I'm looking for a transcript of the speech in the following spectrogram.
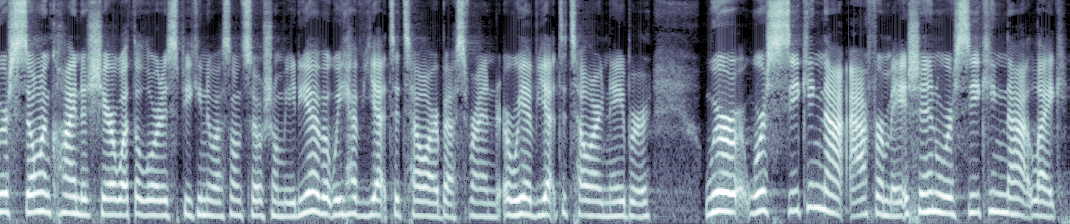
we're so inclined to share what the Lord is speaking to us on social media, but we have yet to tell our best friend or we have yet to tell our neighbor. We're, we're seeking that affirmation. We're seeking that, like,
